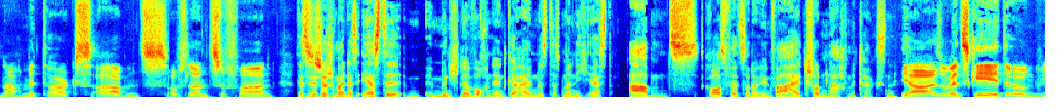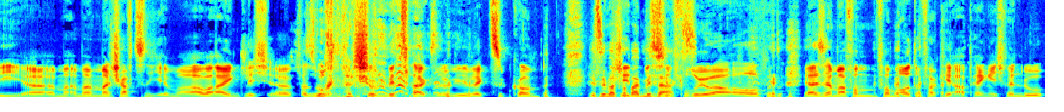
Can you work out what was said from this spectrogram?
nachmittags, abends aufs Land zu fahren. Das ist ja schon mal das erste Münchner Wochenendgeheimnis, dass man nicht erst abends rausfährt, sondern in Wahrheit schon nachmittags. Ne? Ja, also wenn es geht irgendwie. Äh, man, man, man schafft es nicht immer, aber eigentlich äh, versucht man schon mittags irgendwie wegzukommen. Ist immer schon beim Mittag. früher auf. Ja, ist ja mal vom, vom Autoverkehr abhängig. Wenn du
